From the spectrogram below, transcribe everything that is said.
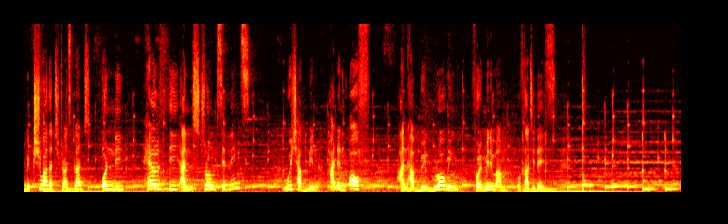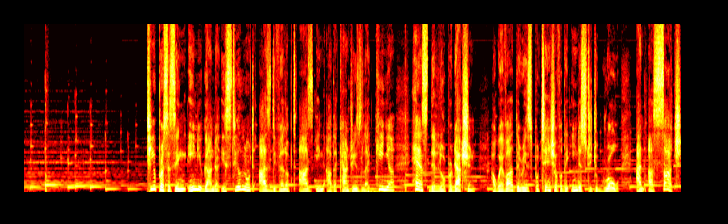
Make sure that you transplant only healthy and strong seedlings which have been hardened off and have been growing for a minimum of 30 days. Tea processing in Uganda is still not as developed as in other countries like Kenya, hence the low production. However, there is potential for the industry to grow and as such,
